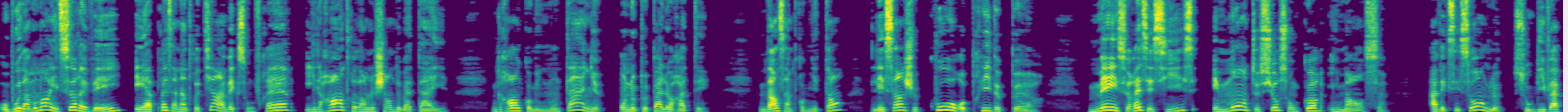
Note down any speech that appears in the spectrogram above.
au bout d'un moment, il se réveille, et après un entretien avec son frère, il rentre dans le champ de bataille. Grand comme une montagne, on ne peut pas le rater. Dans un premier temps, les singes courent pris de peur, mais ils se ressaisissent et montent sur son corps immense. Avec ses ongles, Sugriva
